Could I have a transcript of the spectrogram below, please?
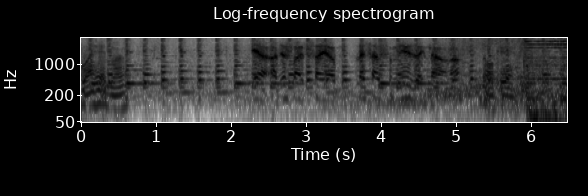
Go ahead, man. Yeah, I'd just like to say, um, let's have some music now, huh? Okay.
